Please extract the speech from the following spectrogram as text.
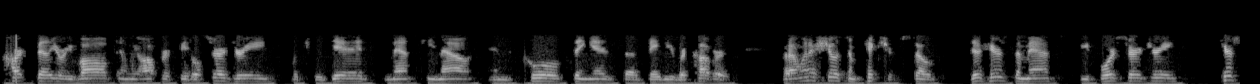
heart failure evolved and we offered fetal surgery, which we did, mass came out, and the cool thing is the baby recovered. But I want to show some pictures. So there, here's the mass before surgery. Here's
